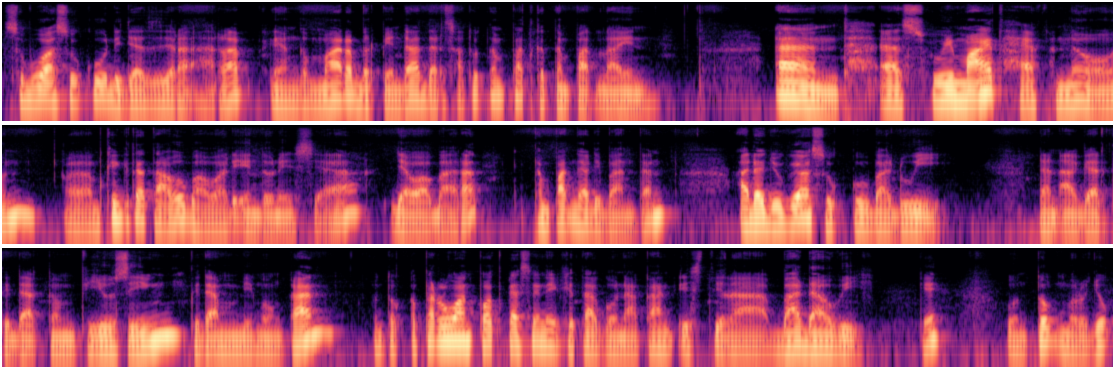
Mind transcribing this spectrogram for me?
Sebuah suku di Jazirah Arab yang gemar berpindah dari satu tempat ke tempat lain And as we might have known, uh, mungkin kita tahu bahwa di Indonesia, Jawa Barat, tempatnya di Banten, ada juga suku Badui. Dan agar tidak confusing, tidak membingungkan, untuk keperluan podcast ini kita gunakan istilah Badawi, oke? Okay? Untuk merujuk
